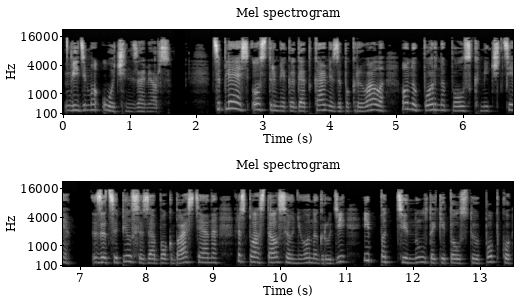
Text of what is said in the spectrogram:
Видимо, очень замерз. Цепляясь острыми коготками за покрывало, он упорно полз к мечте. Зацепился за бок Бастиана, распластался у него на груди и подтянул таки толстую попку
